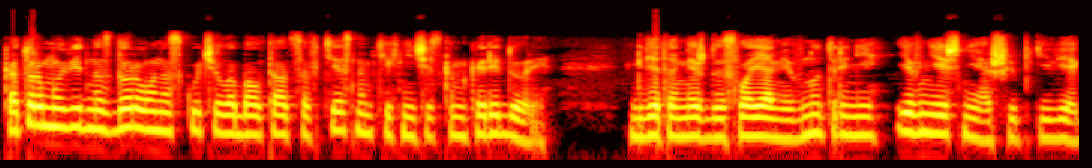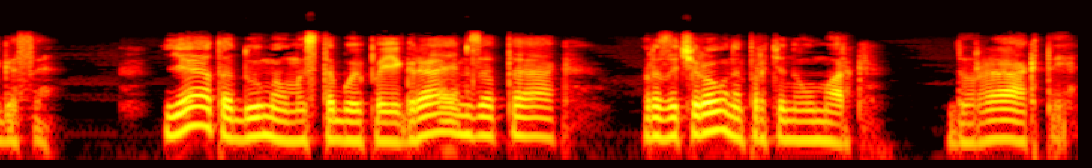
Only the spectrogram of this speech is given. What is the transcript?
которому, видно, здорово наскучило болтаться в тесном техническом коридоре, где-то между слоями внутренней и внешней ошибки Вегаса. «Я-то думал, мы с тобой поиграем за так», – разочарованно протянул Марк. «Дурак ты!»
